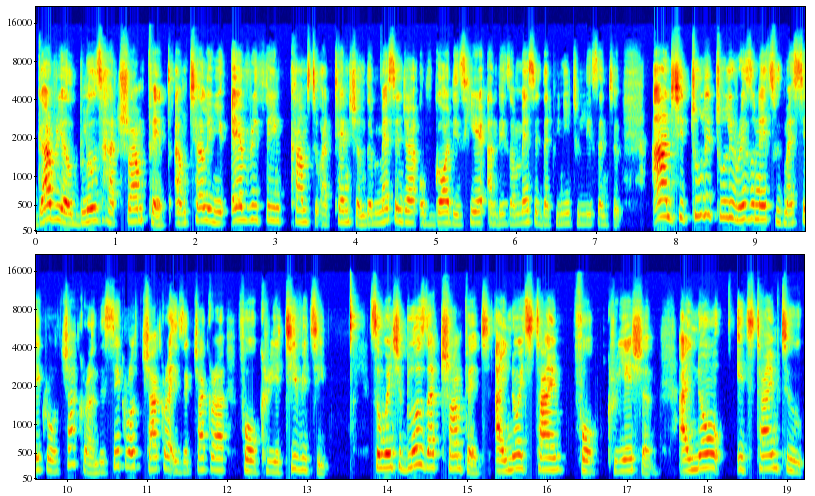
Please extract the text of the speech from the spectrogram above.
Gabriel blows her trumpet. I'm telling you, everything comes to attention. The messenger of God is here, and there's a message that we need to listen to. And she truly, truly resonates with my sacral chakra. And the sacral chakra is a chakra for creativity. So when she blows that trumpet, I know it's time for creation. I know it's time to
